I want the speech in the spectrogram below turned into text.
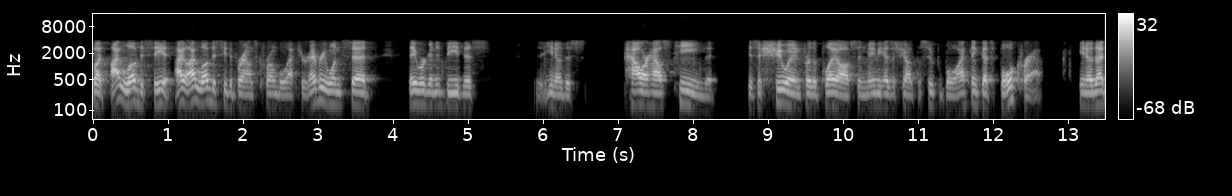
But I love to see it. I, I love to see the Browns crumble after everyone said they were going to be this, you know, this powerhouse team that is a shoe in for the playoffs and maybe has a shot at the Super Bowl. I think that's bull crap. You know that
